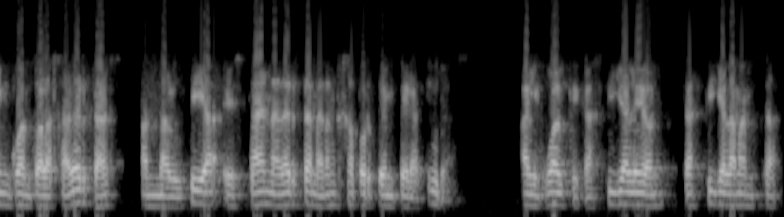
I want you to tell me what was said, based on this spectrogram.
En cuanto a las alertas, Andalucía está en alerta naranja por temperaturas, al igual que Castilla-León, Castilla-La Mancha,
